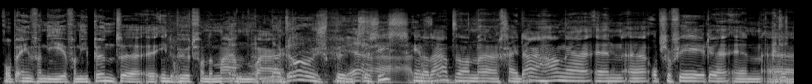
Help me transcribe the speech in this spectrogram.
op een van die, van die punten eh, in de buurt van de maan. Een waar, Lagrange-punt. Ja. Precies, inderdaad. Dan eh, ga je daar hangen en eh, observeren. En, En dat, dat,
